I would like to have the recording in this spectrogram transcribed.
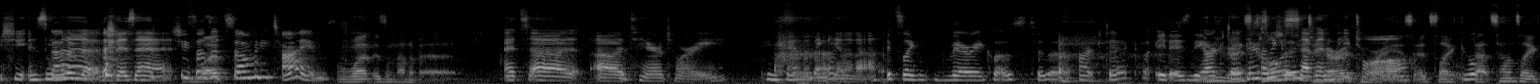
She is None gonna it. visit. She says What? it so many times What is none of it? It's a, a territory in Canada. in Canada. It's like very close to the Arctic. It is the When you Arctic. guys There's call like essentially. seven territories, people. It's like Well, that sounds like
